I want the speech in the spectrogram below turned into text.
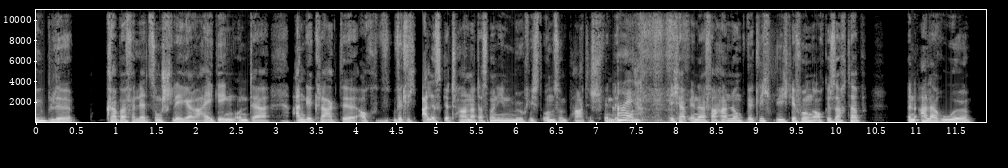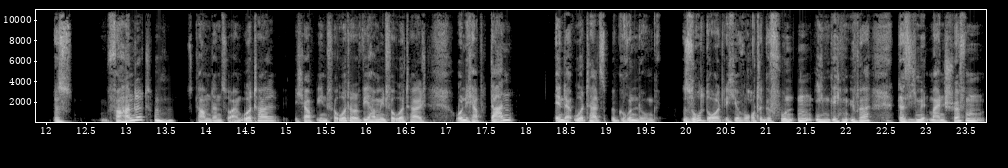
üble Körperverletzung, Schlägerei ging und der Angeklagte auch wirklich alles getan hat, dass man ihn möglichst unsympathisch findet. Ah, ja. Und ich habe in der Verhandlung wirklich, wie ich dir vorhin auch gesagt habe, in aller Ruhe das verhandelt. Mhm. Es kam dann zu einem Urteil. Ich habe ihn verurteilt, oder wir haben ihn verurteilt. Und ich habe dann in der Urteilsbegründung so deutliche Worte gefunden ihm gegenüber, dass ich mit meinen Schöffen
